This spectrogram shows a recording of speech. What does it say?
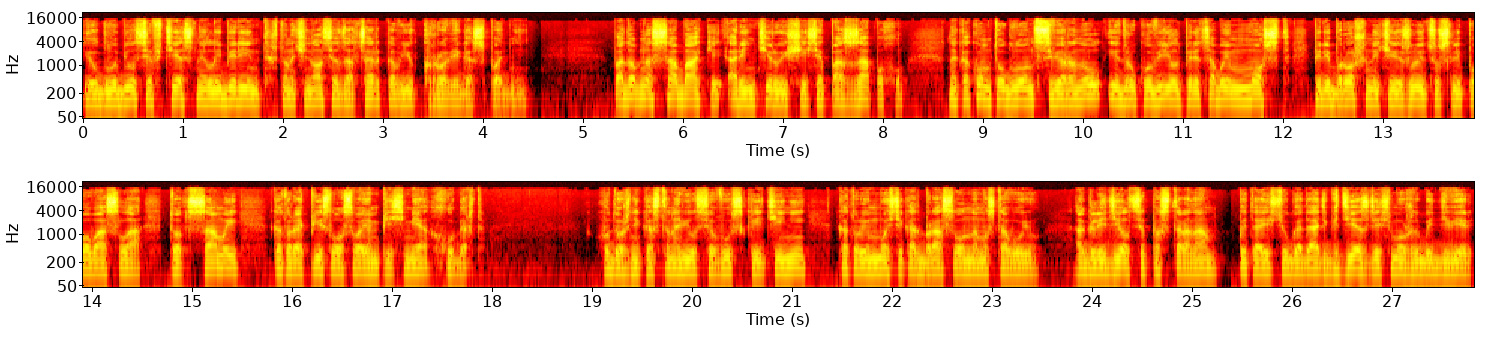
и углубился в тесный лабиринт, что начинался за церковью крови Господней. Подобно собаке, ориентирующейся по запаху, на каком-то углу он свернул и вдруг увидел перед собой мост, переброшенный через улицу слепого осла, тот самый, который описывал в своем письме Хуберт. Художник остановился в узкой тени, которую мостик отбрасывал на мостовую, огляделся по сторонам, пытаясь угадать, где здесь может быть дверь,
